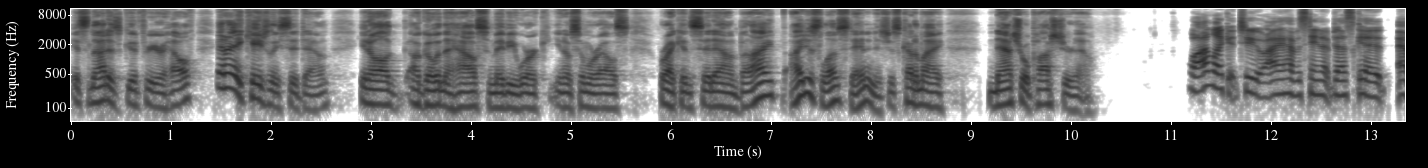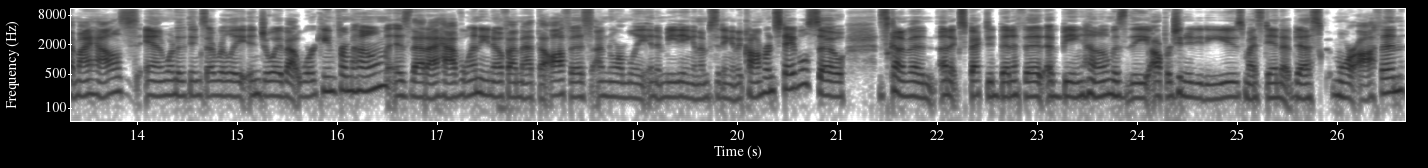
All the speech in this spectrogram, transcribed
It's not as good for your health. And I occasionally sit down. You know, I'll, I'll go in the house and maybe work, you know, somewhere else where I can sit down. But I, I just love standing. It's just kind of my natural posture now. Well, I like it too. I have a stand up desk at, at my house. And one of the things I really enjoy about working from home is that I have one. You know, if I'm at the office, I'm normally in a meeting and I'm sitting at a conference table. So it's kind of an unexpected benefit of being home is the opportunity to use my stand up desk more often.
